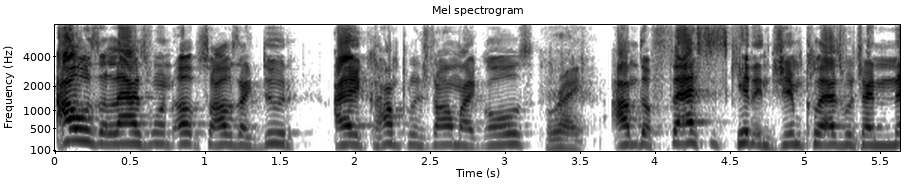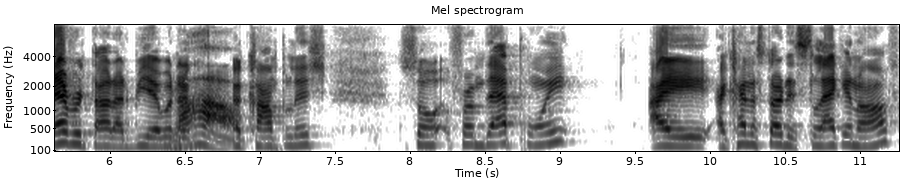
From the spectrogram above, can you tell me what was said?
I was the last one up, so I was like, dude. I accomplished all my goals. Right. I'm the fastest kid in gym class, which I never thought I'd be able Wow. to accomplish. So from that point, I I kind of started slacking off.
